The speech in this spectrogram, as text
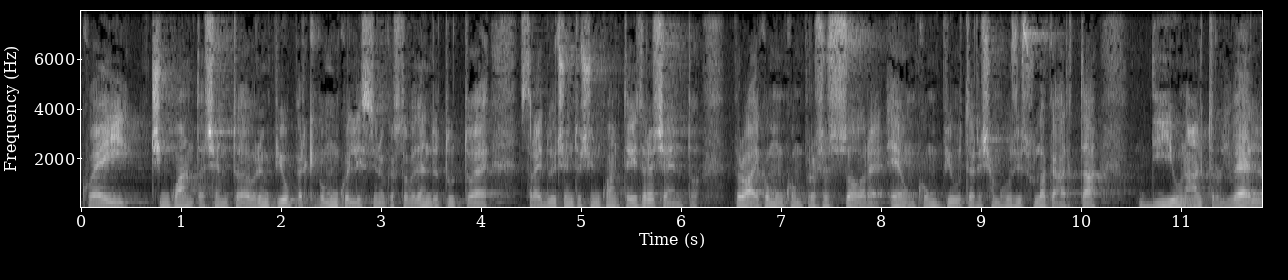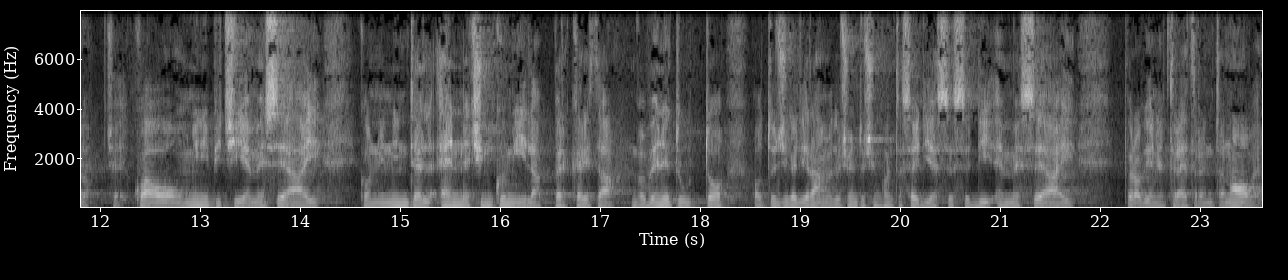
quei 50-100 euro in più perché comunque il listino che sto vedendo tutto è tra i 250 e i 300 però hai comunque un processore e un computer diciamo così sulla carta di un altro livello. Cioè qua ho un mini PC MSI con un Intel N5000 per carità va bene tutto 8 GB di RAM 256 di SSD MSI però viene 3,39.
